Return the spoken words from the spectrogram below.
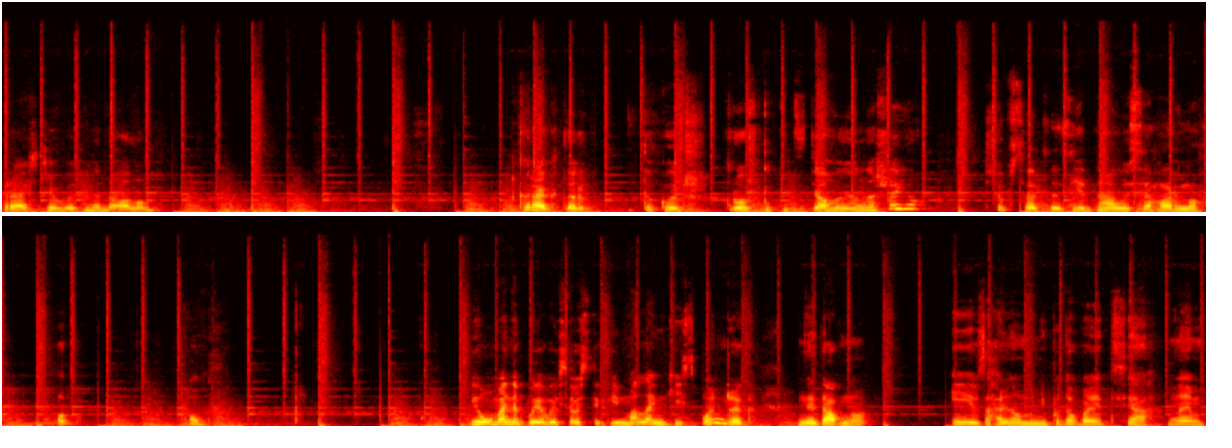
краще виглядало. Коректор також трошки підстягую на шию, щоб все це з'єдналося гарно. Оп. Оп. І у мене з'явився ось такий маленький спонжик недавно. І взагалі мені подобається ним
